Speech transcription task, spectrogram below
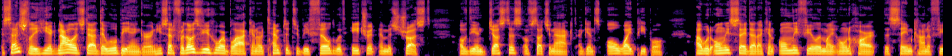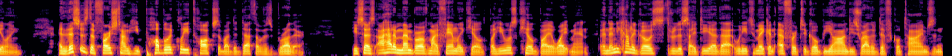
essentially, he acknowledged that there will be anger. And he said, For those of you who are black and are tempted to be filled with hatred and mistrust of the injustice of such an act against all white people, I would only say that I can only feel in my own heart the same kind of feeling. And this is the first time he publicly talks about the death of his brother. He says, I had a member of my family killed, but he was killed by a white man. And then he kind of goes through this idea that we need to make an effort to go beyond these rather difficult times and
